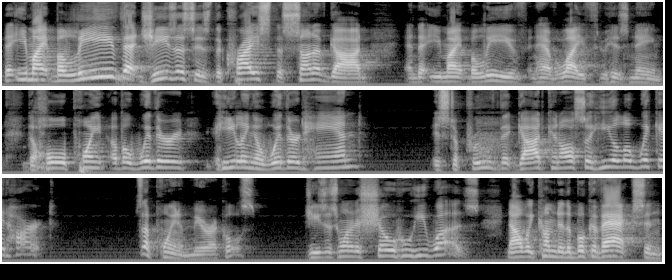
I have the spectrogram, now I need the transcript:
that ye might believe that Jesus is the Christ, the Son of God, and that ye might believe and have life through his name. The whole point of a withered, healing a withered hand is to prove that God can also heal a wicked heart. It's the point of miracles. Jesus wanted to show who he was. Now we come to the book of Acts, and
